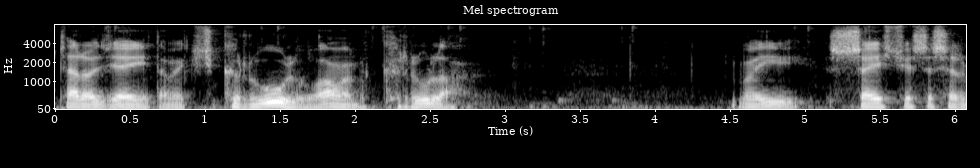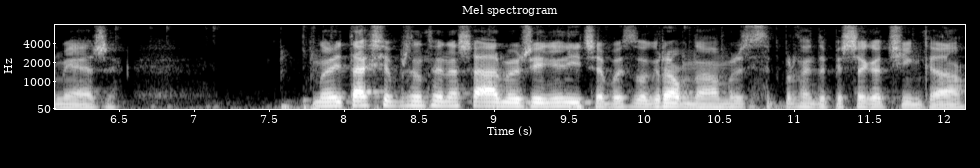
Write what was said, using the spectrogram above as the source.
czarodziej, tam jakiś król, wow, mam króla. No i sześciu jeszcze szermierzy. No i tak się prezentuje nasza armia, już jej nie liczę, bo jest ogromna, możecie sobie porównać do pierwszego odcinka.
